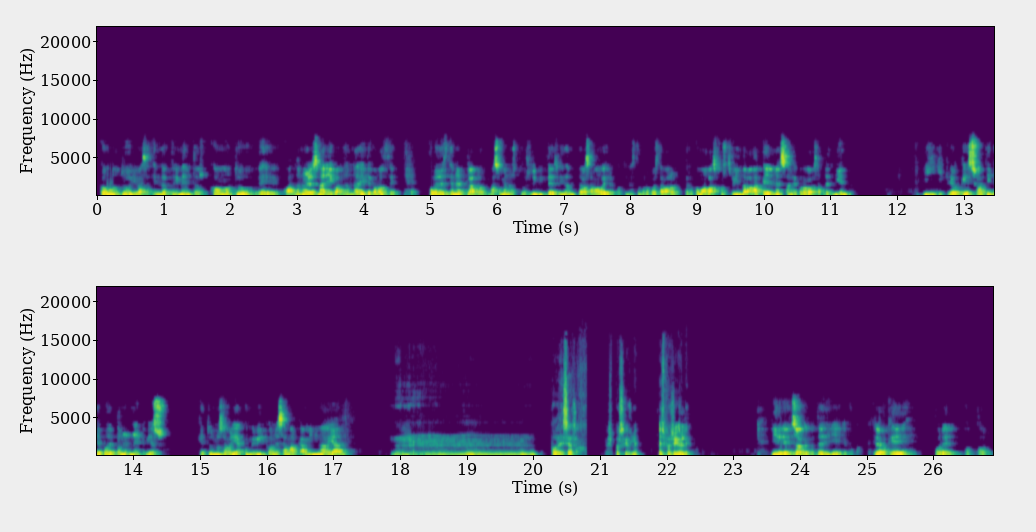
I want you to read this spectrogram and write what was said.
Cómo tú ibas haciendo experimentos, cómo tú, eh, cuando no eres nadie, cuando nadie te conoce, puedes tener claros más o menos tus límites y dónde te vas a mover o quién es tu propuesta de valor, pero cómo vas construyendo la marca y el mensaje con lo que vas aprendiendo. Y creo que eso a ti te puede poner nervioso que tú no sabrías convivir con esa marca mínima viable. Mm, puede ser, es posible, es posible. Y de hecho, te diría, creo que por, por, por,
